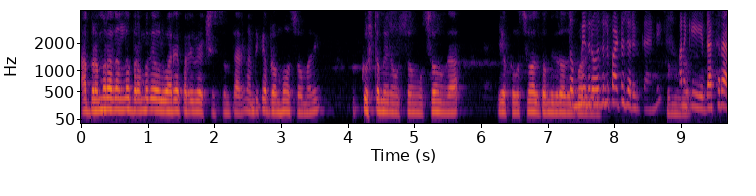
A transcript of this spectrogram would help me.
ఆ బ్రహ్మరథంలో బ్రహ్మదేవులు వారే పర్యవేక్షిస్తుంటారని అందుకే బ్రహ్మోత్సవం అని ఉత్కృష్టమైన ఉత్సవం ఉత్సవంగా ఈ యొక్క ఉత్సవాలు తొమ్మిది రోజుల తొమ్మిది రోజుల పాటు జరుగుతాయండి. మనకి దసరా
